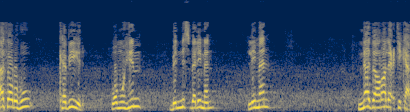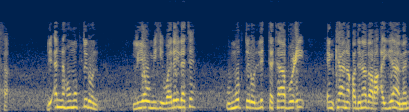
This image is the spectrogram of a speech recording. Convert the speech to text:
أثره كبير ومهم بالنسبة لمن؟ لمن نذر الاعتكاف لأنه مبطل ليومه وليلته ومبطل للتتابع إن كان قد نذر أياما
